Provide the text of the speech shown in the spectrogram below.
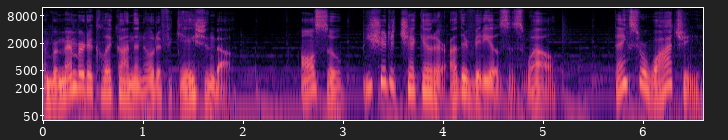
and remember to click on the notification bell. Also, be sure to check out our other videos as well. Thanks for watching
